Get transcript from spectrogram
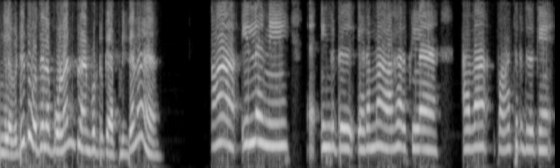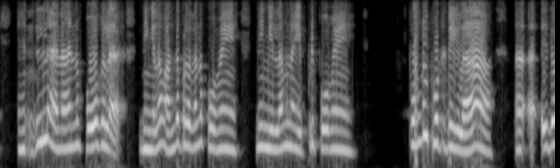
எங்களை விட்டுட்டு ஒத்தையில போலான்னு பிளான் போட்டிருக்க அப்படிதானே ஆ இல்ல நீ. இங்கிட்டு இடமா அழகா இருக்குல்ல. அதான் பாத்துக்கிட்டு இருக்கேன். இல்ல நான் இன்னும் போகல. நீங்க எல்லாம் வந்த பிறகு தானே போவேன். நீங்க இல்லாம நான் எப்படி போவேன்? பொங்கல் போட்டுட்டீங்களா? ஏதோ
